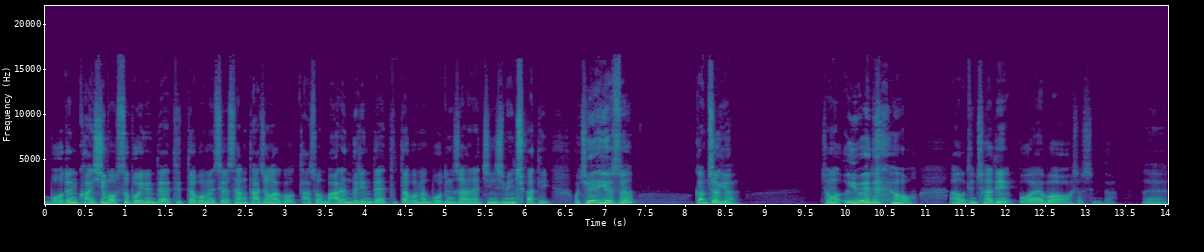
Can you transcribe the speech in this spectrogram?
뭐든 관심 없어 보이는데 듣다 보면 세상 다정하고 다소 말은 느린데 듣다 보면 모든 사연에 진심인 차디. 어, 제 얘기였어요? 깜짝이야. 정말 의외네요. 아무튼 차디 뽀에버 하셨습니다. 네.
